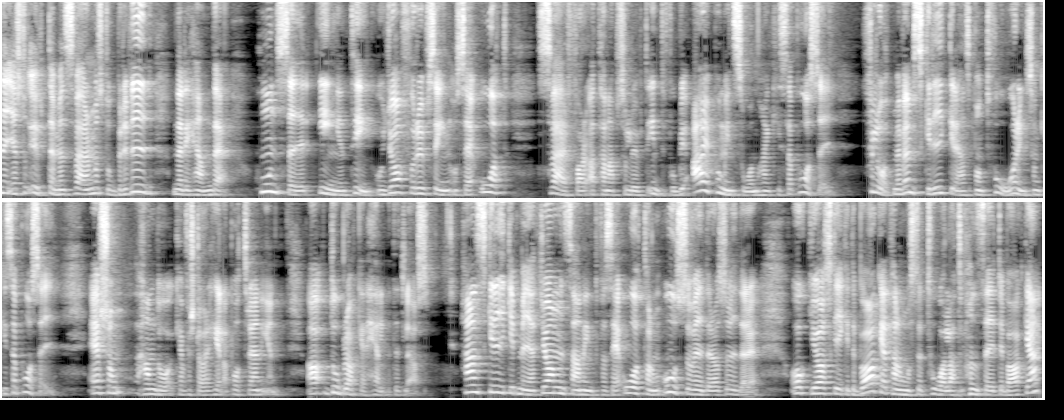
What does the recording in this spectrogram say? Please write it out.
Nej, jag stod ute men svärmor stod bredvid när det hände. Hon säger ingenting och jag får rusa in och säga åt svärfar att han absolut inte får bli arg på min son när han kissar på sig. Förlåt, men vem skriker ens på en tvååring som kissar på sig? Eftersom han då kan förstöra hela potträningen. Ja, då brakar helvetet lös. Han skriker på mig att jag minsann inte får säga åt honom och så vidare och så vidare. Och jag skriker tillbaka att han måste tåla att man säger tillbaka.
